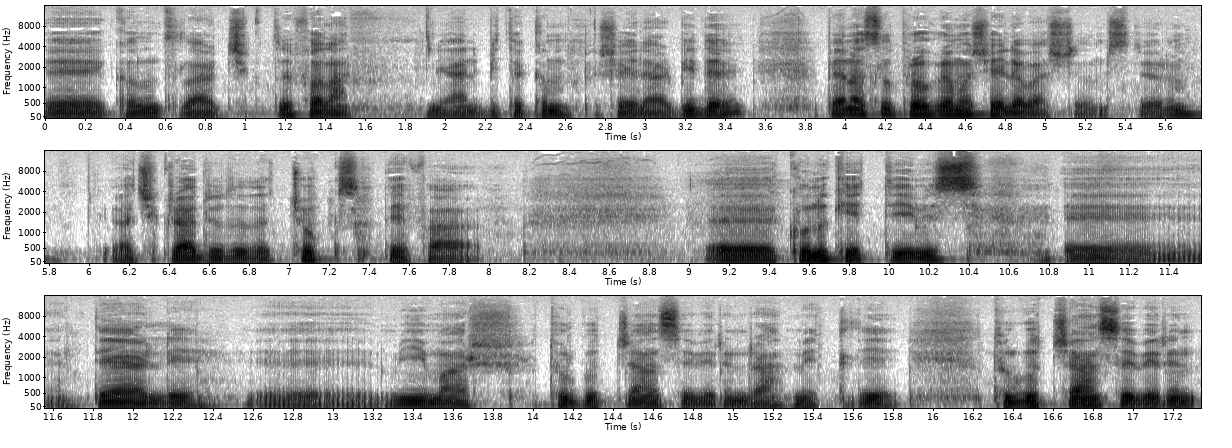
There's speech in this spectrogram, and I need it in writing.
e, kalıntılar çıktı falan. Yani bir takım şeyler. Bir de ben asıl programa şeyle başlayalım istiyorum. Açık Radyo'da da çok defa e, konuk ettiğimiz e, değerli e, mimar Turgut Cansever'in rahmetli Turgut Cansever'in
